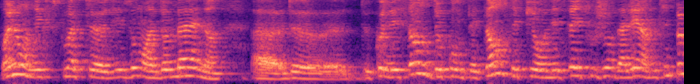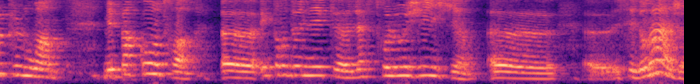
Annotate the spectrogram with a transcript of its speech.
voilà, on exploite, euh, disons, un domaine euh, de, de connaissances, de compétences, et puis on essaye toujours d'aller un petit peu plus loin. Mais par contre, euh, étant donné que l'astrologie, euh, euh, c'est dommage,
